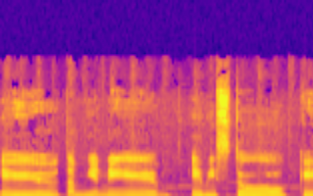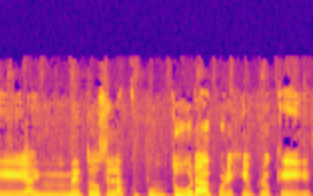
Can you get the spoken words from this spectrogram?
Eh, también he, visto que hay métodos en la acupuntura, por ejemplo, que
